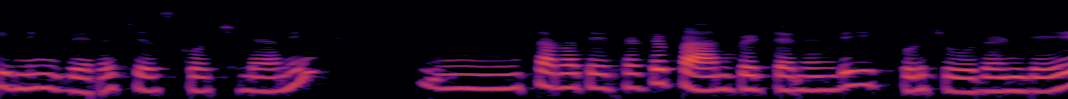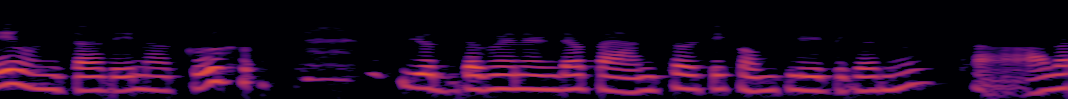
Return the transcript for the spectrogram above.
ఈవినింగ్ వేరే చేసుకోవచ్చులే అని. తర్వాత ఏంటంటే ప్యాన్ పెట్టానండి. ఇప్పుడు చూడండి ఉంటుంది నాకు. యుద్ధమేనండి ఆ ప్యాన్ తోటి కంప్లీట్గాను. చాలా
